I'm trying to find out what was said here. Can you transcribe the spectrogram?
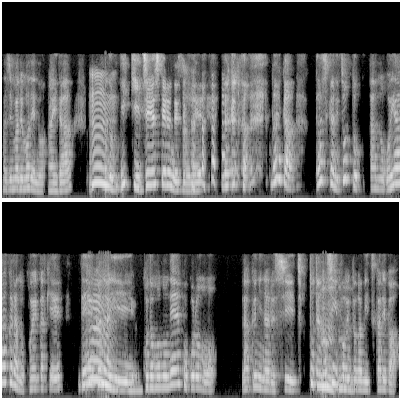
始まるまでの間、うあの、ん。一喜一憂してるんですよね。だから、なんか、確かにちょっと、あの、親からの声かけで、うんかなり子供のね、心も楽になるし、ちょっと楽しいポイントが見つかれば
